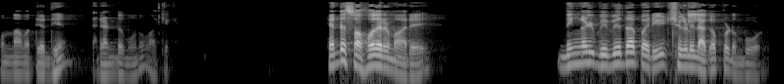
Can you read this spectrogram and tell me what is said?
ഒന്നാമത്തെ അധ്യായം രണ്ട് മൂന്ന് വാക്യങ്ങൾ. എന്റെ സഹോദരന്മാരെ നിങ്ങൾ വിവിധ പരീക്ഷകളിൽ അകപ്പെടുമ്പോൾ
